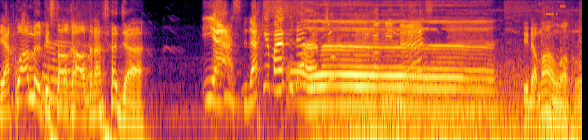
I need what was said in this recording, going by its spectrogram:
Ya aku ambil pistol kau, tenang saja. Iya, setidaknya mayat tidak lucu. Berapa minus? Eh, Tidak mau aku.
